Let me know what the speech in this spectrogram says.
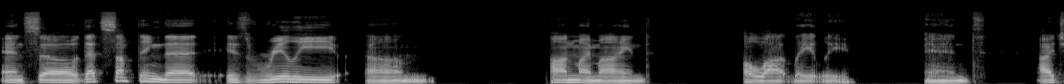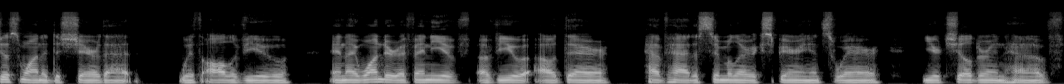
And so that's something that is really um, on my mind a lot lately. And I just wanted to share that with all of you and I wonder if any of, of you out there have had a similar experience where your children have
